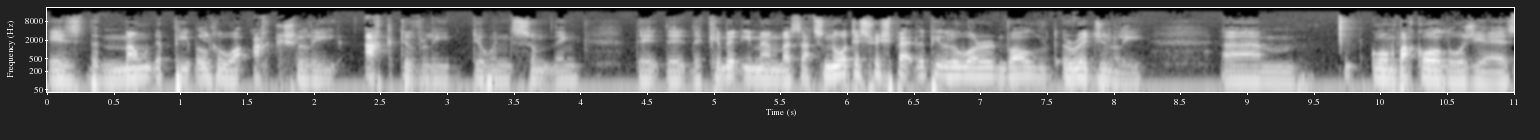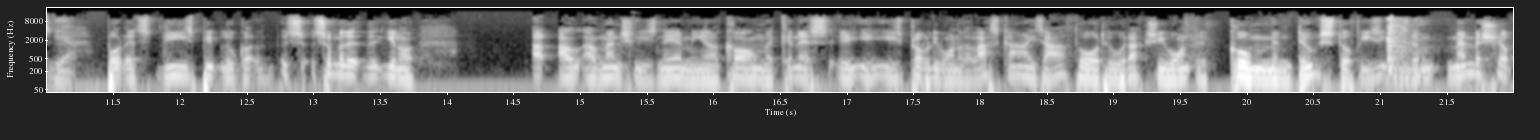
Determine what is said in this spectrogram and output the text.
is the amount of people who are actually actively doing something. The, the, the committee members, that's no disrespect to the people who were involved originally, um, going back all those years. yeah, But it's these people who got some of the, the you know. I'll, I'll mention his name. You know, Carl McInnes. He's probably one of the last guys I thought who would actually want to come and do stuff. He's, he's the membership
